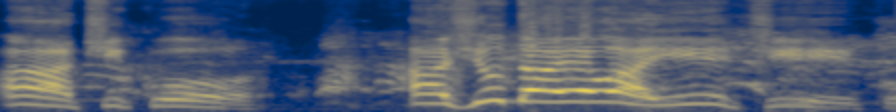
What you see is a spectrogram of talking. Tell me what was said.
Ah, Tico. Ajuda eu aí, Tico.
